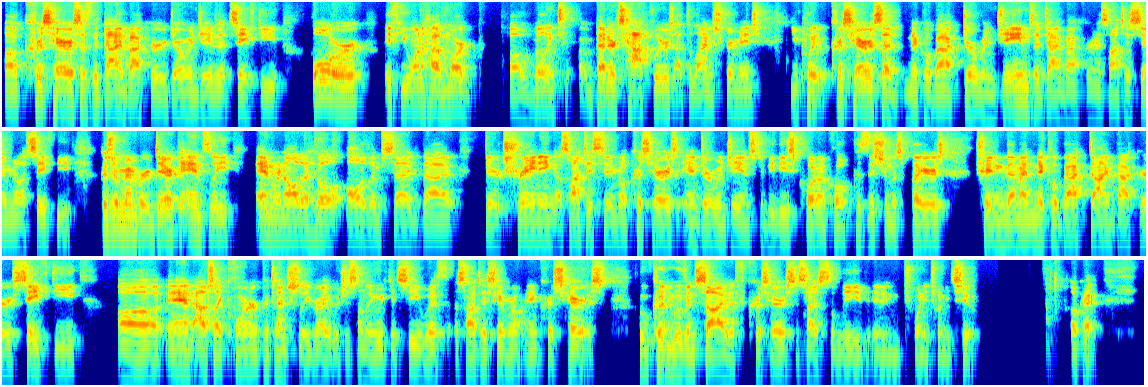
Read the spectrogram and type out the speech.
uh, Chris Harris as the dime backer, Derwin James at safety. Or if you want to have more uh, willing, to, better tacklers at the line of scrimmage, you put Chris Harris at nickelback, Derwin James at dimebacker, and Asante Samuel at safety. Because remember, Derrick Ansley and Renaldo Hill, all of them said that they're training Asante Samuel, Chris Harris, and Derwin James to be these quote unquote positionless players, training them at nickelback, dimebacker, safety, uh, and outside corner potentially, right? Which is something we could see with Asante Samuel and Chris Harris, who could move inside if Chris Harris decides to leave in 2022. Okay.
